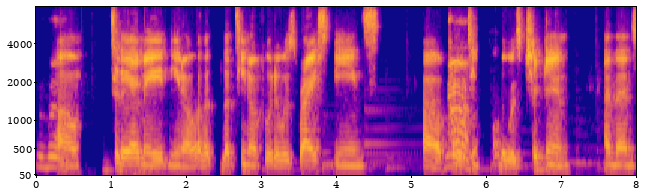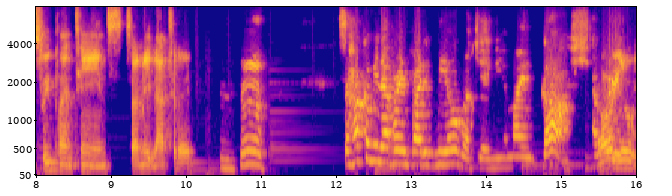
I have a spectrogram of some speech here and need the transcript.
Mm-hmm. Um, today I made, you know, a Latino food. It was rice, beans, uh, mm-hmm. protein. It was chicken, and then sweet plantains. So I made that today. Mm-hmm. So how come you never invited me over, Jamie? My gosh, I'm oh, pretty, you,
